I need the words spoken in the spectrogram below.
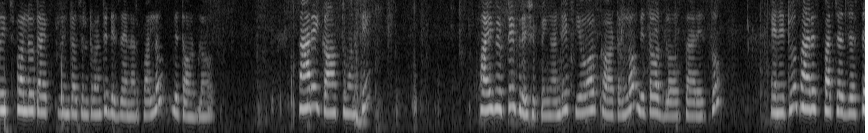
రిచ్ పళ్ళు టైప్ ప్రింట్ వచ్చినటువంటి డిజైనర్ పళ్ళు వితౌట్ బ్లౌజ్. శారీ కాస్ట్ మనకి ఫైవ్ ఫిఫ్టీ ఫ్రీ షిప్పింగ్ అండి. ప్యూర్ కాటన్లో without blouse saris any two saris purchase చేస్తే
